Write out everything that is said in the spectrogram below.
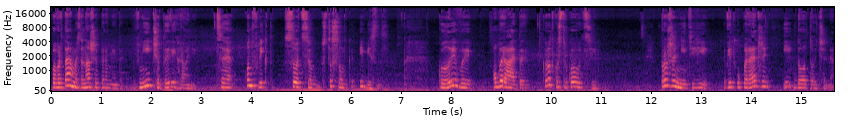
Повертаємось до нашої піраміди. В ній чотири грані: це конфлікт, соціум, стосунки і бізнес. Коли ви обираєте короткострокову ціль, проженіть її від упереджень і до оточення.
